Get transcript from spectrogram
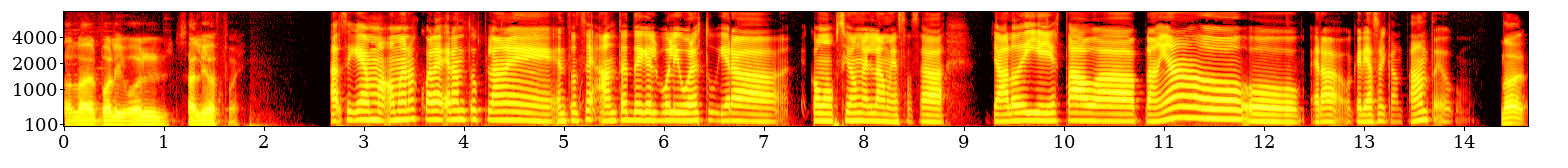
Solo el voleibol salió después. Así que más o menos, ¿cuáles eran tus planes entonces antes de que el voleibol estuviera como opción en la mesa? O sea, ¿ya lo de DJ estaba planeado o, era, o quería ser cantante o cómo? No,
